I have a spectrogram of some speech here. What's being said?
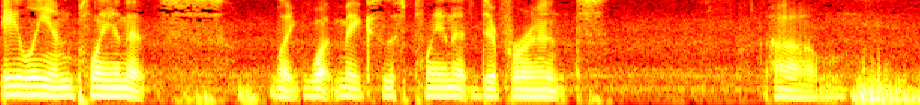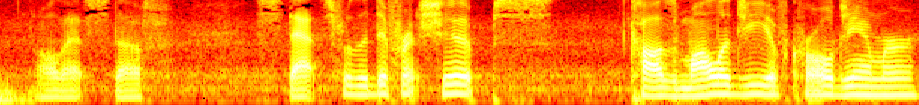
alien planets, like what makes this planet different, um, all that stuff stats for the different ships, cosmology of Crawljammer.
